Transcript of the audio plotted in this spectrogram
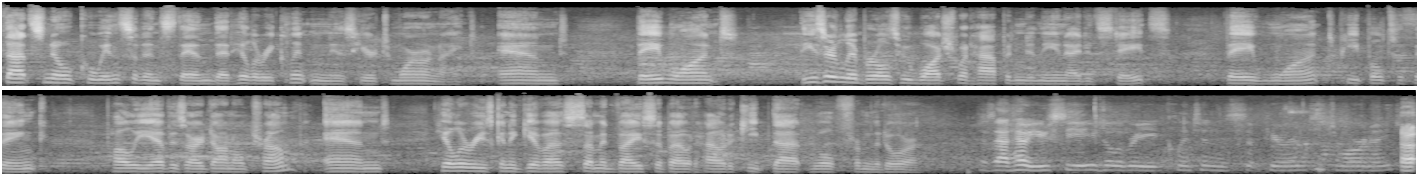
that's no coincidence then that Hillary Clinton is here tomorrow night. And they want, these are liberals who watched what happened in the United States. They want people to think Poilievre is our Donald Trump and Hillary's going to give us some advice about how to keep that wolf from the door. Is that how you see Hillary Clinton's appearance tomorrow night? A-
